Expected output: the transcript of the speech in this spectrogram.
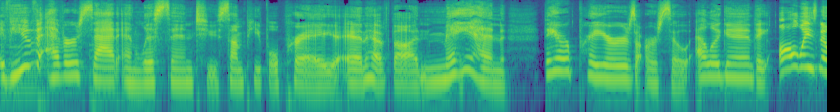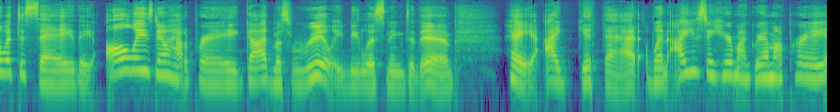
If you've ever sat and listened to some people pray and have thought, man, their prayers are so elegant. They always know what to say. They always know how to pray. God must really be listening to them. Hey, I get that. When I used to hear my grandma pray,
